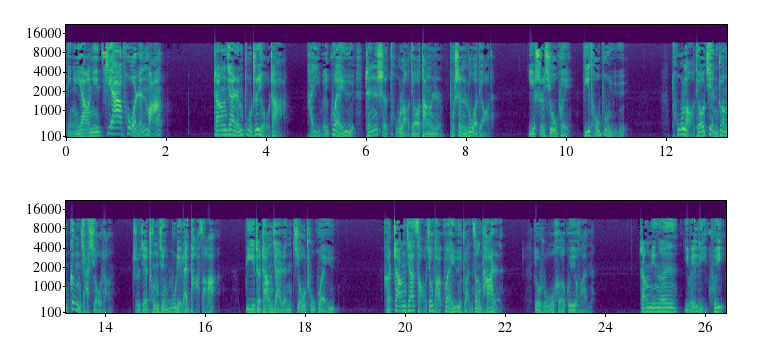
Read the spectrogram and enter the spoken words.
定要你家破人亡！张家人不知有诈，还以为怪玉真是秃老雕当日不慎落掉的，一时羞愧，低头不语。秃老雕见状更加嚣张，直接冲进屋里来打砸，逼着张家人交出怪玉。可张家早就把怪玉转赠他人，又如何归还呢？张明恩以为理亏，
